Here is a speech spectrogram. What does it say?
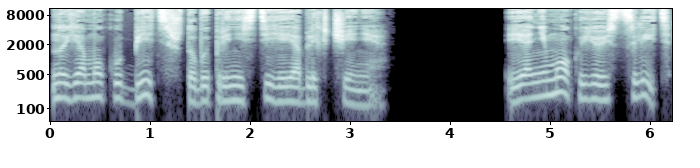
Но я мог убить, чтобы принести ей облегчение. Я не мог ее исцелить,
